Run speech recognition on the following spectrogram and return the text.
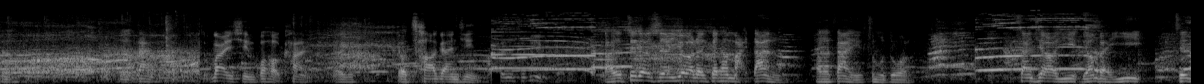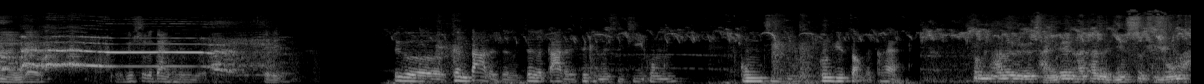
嗯，的蛋，外形不好看，要擦干净。这是绿壳，然后这段时间又要来给他买蛋了，他的蛋也这么多了，三七二一两百一，这里应该五六十个蛋可能有，这里。这个更大的这种，这个大的，这可能是鸡公，公鸡，公鸡长得快，说明它的这个产业链它它已经试成功了，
